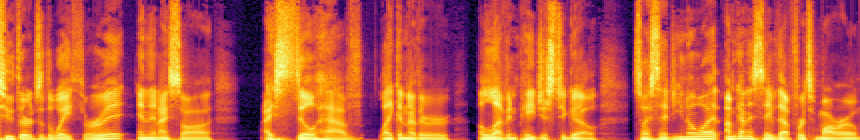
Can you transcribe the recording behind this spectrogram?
two-thirds of the way through it and then i saw i still have like another 11 pages to go so i said you know what i'm gonna save that for tomorrow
